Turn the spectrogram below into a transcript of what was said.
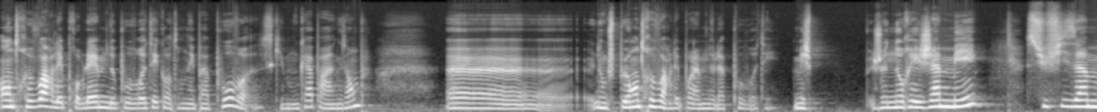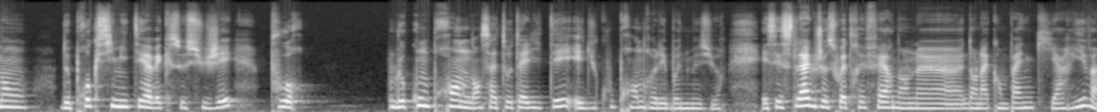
entrevoir les problèmes de pauvreté quand on n'est pas pauvre, ce qui est mon cas par exemple, euh, donc je peux entrevoir les problèmes de la pauvreté. Mais je, je n'aurai jamais suffisamment de proximité avec ce sujet pour le comprendre dans sa totalité et du coup prendre les bonnes mesures. Et c'est cela que je souhaiterais faire dans, le, dans la campagne qui arrive,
